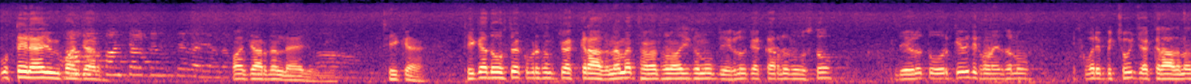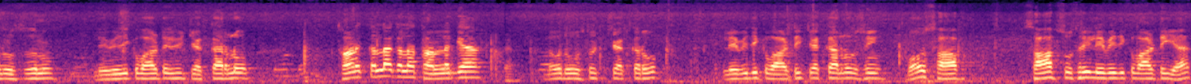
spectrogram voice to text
ਉੱਤੇ ਲੈ ਜੂਗੀ ਪੰਜ ਚਾਰ? ਪੰਜ ਚਾਰ ਦਿਨ ਉੱਤੇ ਲੈ ਜਾਂਦਾ। ਪੰਜ ਚਾਰ ਦਿਨ ਲੈ ਜੂਗੀ ਹਾਂ। ਠੀਕ ਹੈ। ਠੀਕ ਹੈ ਦੋਸਤੋ ਇੱਕ ਵਾਰ ਤੁਹਾਨੂੰ ਚੈੱਕ ਕਰਾ ਦੇਣਾ ਮੈਂ ਥਣਾ ਥਣਾ ਜੀ ਤੁਹਾਨੂੰ ਦੇਖ ਲਓ ਚੈੱਕ ਕਰ ਲਓ ਦੋਸਤੋ। ਦੇਖ ਲਓ ਤੋੜ ਕੇ ਵੀ ਦਿਖਾਉਣੇ ਤੁਹਾਨੂੰ। ਇੱਕ ਵਾਰੀ ਪਿੱਛੋਂ ਵੀ ਚੈੱਕ ਕਰਾ ਦੇਣਾ ਦੋਸਤੋ ਤੁਹਾਨੂੰ। ਲੇਵੇ ਦੀ ਕੁਆਲਿਟੀ ਤੁਸੀਂ ਚੈੱਕ ਕਰ ਲਓ। ਥਣ ਕੱਲਾ ਕੱਲਾ ਥਣ ਲੱਗਿਆ। ਲਓ ਦੋਸਤੋ ਚੈੱਕ ਕਰੋ। ਲੇਵੇ ਦੀ ਕੁਆਲਿਟੀ ਚੈੱਕ ਕਰ ਲਓ ਤੁਸੀਂ। ਬਹੁਤ ਸਾਫ਼ ਸਾਫ਼ ਸੁਥਰੀ ਲੇਵੇ ਦੀ ਕੁਆਲਿਟੀ ਹੈ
